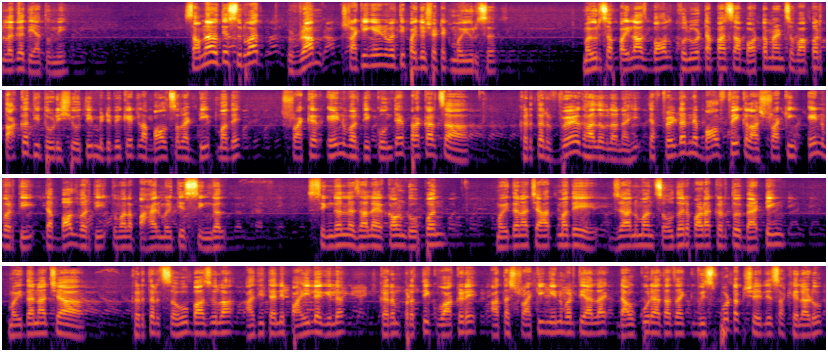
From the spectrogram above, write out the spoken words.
लगत या तुम्ही. सामना होते सुरुवात. राम स्ट्राकिंग एंडवरती पहिलं षटक मयूरचं. मयूरचा पहिलाच बॉल खोलवर टपाचा बॉटम हँडचा वापर ताकद ही थोडीशी होती. मिड विकेटला बॉल चला डीपमध्ये. स्ट्रायकर एंडवरती कोणत्याही प्रकारचा खरं तर वेळ घालवला नाही. त्या फिल्डरने बॉल फेकला. स्ट्रायकिंग एंडवरती त्या बॉलवरती तुम्हाला पाहायला मिळते सिंगल सिंगलनं झालं अकाउंट ओपन मैदानाच्या आतमध्ये जा हनुमान चौधरपाडा करतोय बॅटिंग मैदानाच्या खरं तर चहू बाजूला आधी त्याने पाहिलं गेलं कारण प्रत्येक वाकडे आता स्ट्रायकिंग इनवरती आलाय. डावकुऱ्या आताचा एक विस्फोटक शैलीचा खेळाडू.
